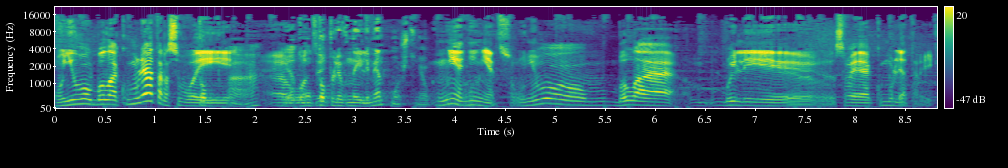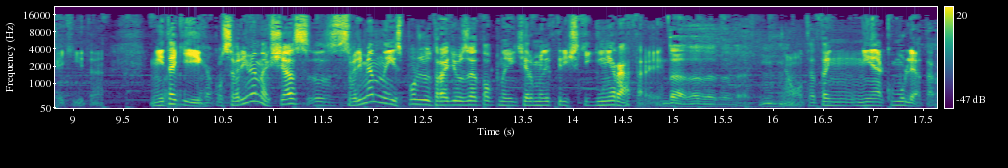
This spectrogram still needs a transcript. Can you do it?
У него был аккумулятор свой. топ- ага. э, Я думал, вот, топливный элемент, может, у него? Нет, нет, нет. У него была, были свои аккумуляторы какие-то. Не такие, как у современных. Сейчас э, современные используют радиоизотопные термоэлектрические генераторы. Да, да, да, да, да. Мгм. Вот, это не аккумулятор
